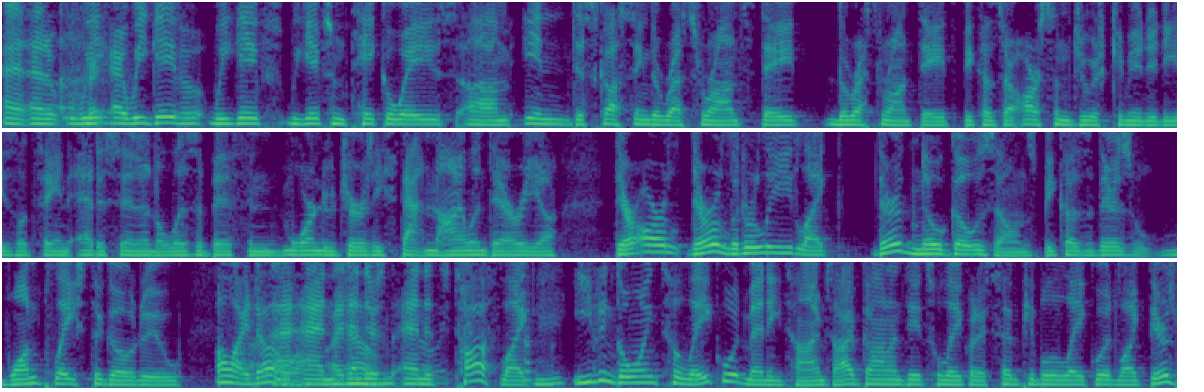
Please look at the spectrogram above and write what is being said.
and, and we and we gave we gave we gave some takeaways um, in discussing the restaurant date the restaurant dates because there are some jewish communities let's say in edison and elizabeth and more new jersey staten island area there are there are literally like there are no go zones because there's one place to go to. Oh, I know. and I and know. there's and it's tough. Like even going to Lakewood many times, I've gone on dates with Lakewood. I send people to Lakewood. Like there's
